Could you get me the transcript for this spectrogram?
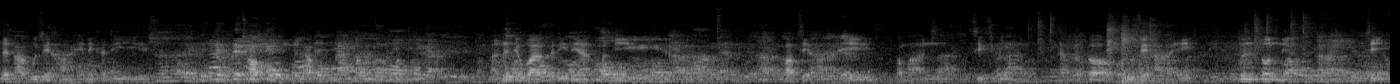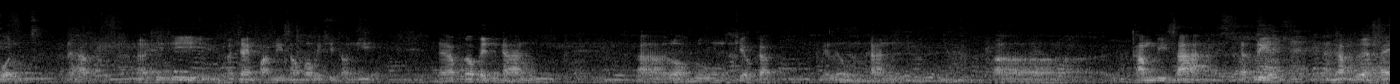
ได้พาผู้เสียหายในคดีช่อโกงนะครับนะมาอ่าเนื่องจากว่าคดีนี้มันมีความเสียหายประมาณ 40 ล้านนะครับแล้วก็ผู้เสียหายเบื้องต้นเนี่ยเอ่อสี่คน นะครับที่ที่มาแจ้งความที่สพวิชิตตอนนี้นะครับ ก็เป็นการหลอกลวงเกี่ยวกับในเรื่องของการทำวีซ่านักเรียนนะครับเพื่อให้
